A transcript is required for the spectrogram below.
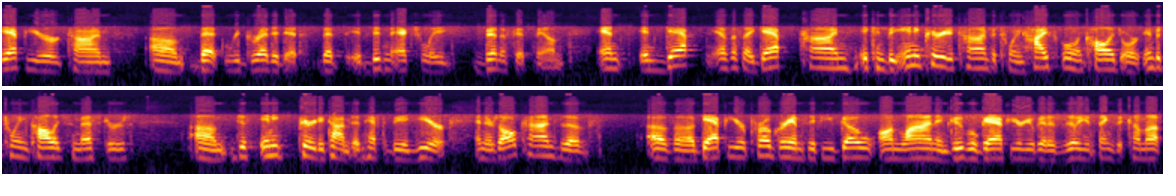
gap year time um, that regretted it, that it didn't actually benefit them. And in gap, as I say, gap time, it can be any period of time between high school and college or in between college semesters, um, just any period of time. It doesn't have to be a year. And there's all kinds of of uh, gap year programs. If you go online and Google gap year, you'll get a zillion things that come up.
